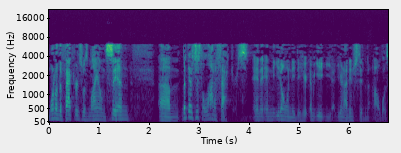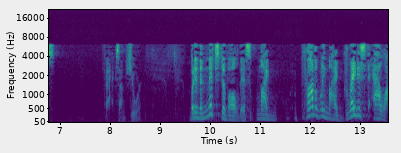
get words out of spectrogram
one of the factors was my own sin. Um, but there's just a lot of factors, and, and you don't need to hear. I mean, you, you're not interested in all those facts, I'm sure. But in the midst of all this, my, probably my greatest ally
